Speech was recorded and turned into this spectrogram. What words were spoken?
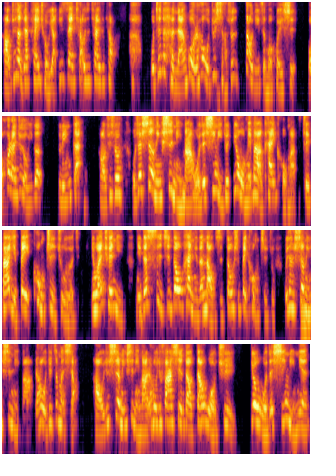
好，就像你在拍球一样，一直在跳，一直跳，一直跳。啊，我真的很难过。然后我就想说，到底怎么回事？我后来就有一个灵感，好，就说，我说圣灵是你吗？我的心里就因为我没办法开口嘛，嘴巴也被控制住了。你完全你你的四肢都和你的脑子都是被控制住。我想圣灵是你吗？然后我就这么想，好，我就圣灵是你吗？然后我就发现到，当我去用我的心里面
